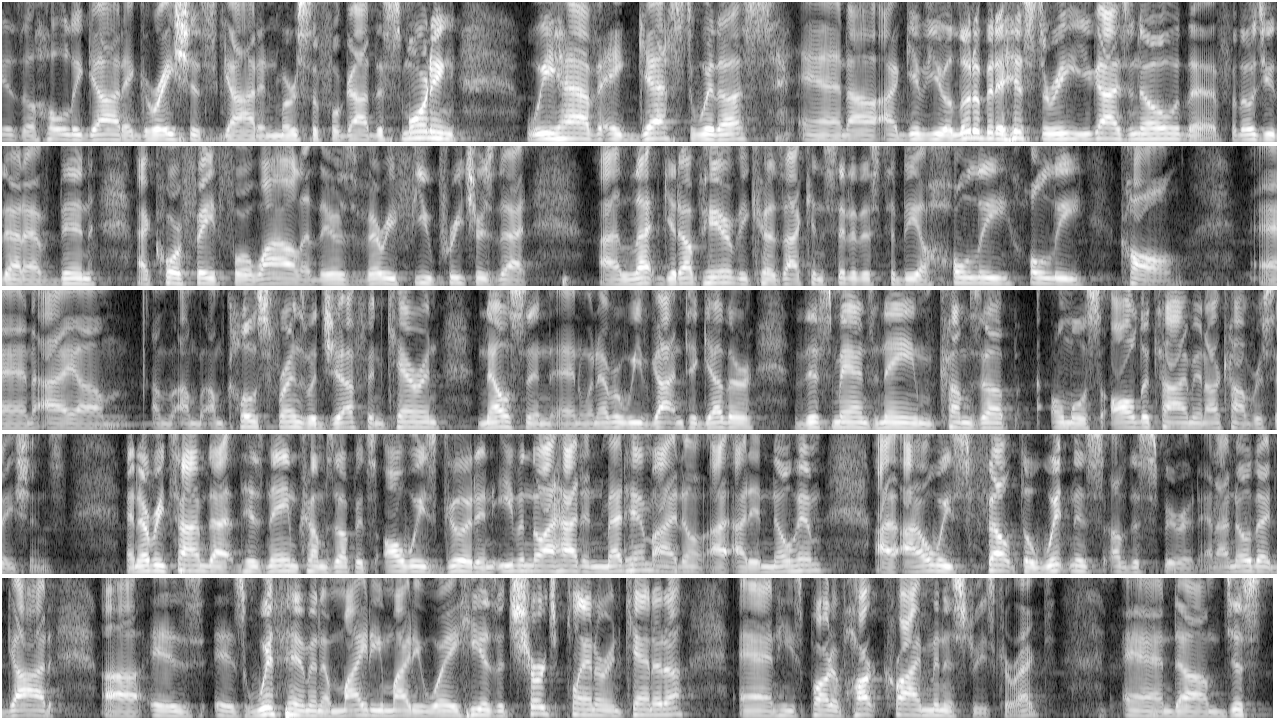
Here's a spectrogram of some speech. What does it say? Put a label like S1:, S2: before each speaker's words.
S1: is a holy God, a gracious God, and merciful God. This morning, we have a guest with us, and I'll, I'll, give you a little bit of history. You guys know that for those of you that have been at Core Faith for a while, there's very few preachers that I let get up here because I consider this to be a holy, holy call. And I, um, I'm, I'm, I'm, close friends with Jeff and Karen Nelson, and whenever we've gotten together, this man's name comes up almost all the time in our conversations. And every time that his name comes up, it's always good. And even though I hadn't met him, I don't, I, I didn't know him. I, I, always felt the witness of the Spirit, and I know that God uh, is is with him in a mighty, mighty way. He is a church planner in Canada, and he's part of Heart Cry Ministries, correct? And um, just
